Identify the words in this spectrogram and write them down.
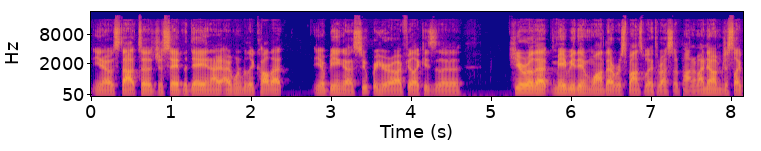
you know stop to just save the day and I, I wouldn't really call that you know being a superhero i feel like he's a hero that maybe didn't want that responsibility thrusted upon him i know i'm just like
